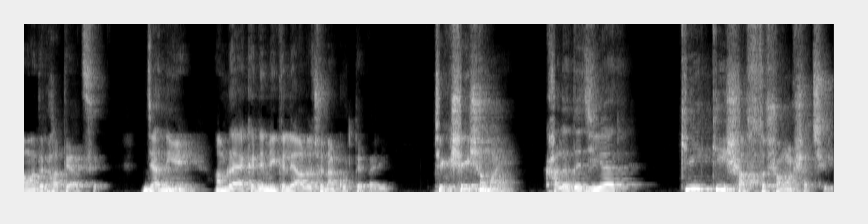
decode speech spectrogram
আমাদের হাতে আছে, যা নিয়ে আমরা একাডেমিক্যালি আলোচনা করতে পারি। ঠিক সেই সময় খালেদা জিয়ার কি কি স্বাস্থ্য সমস্যা ছিল,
